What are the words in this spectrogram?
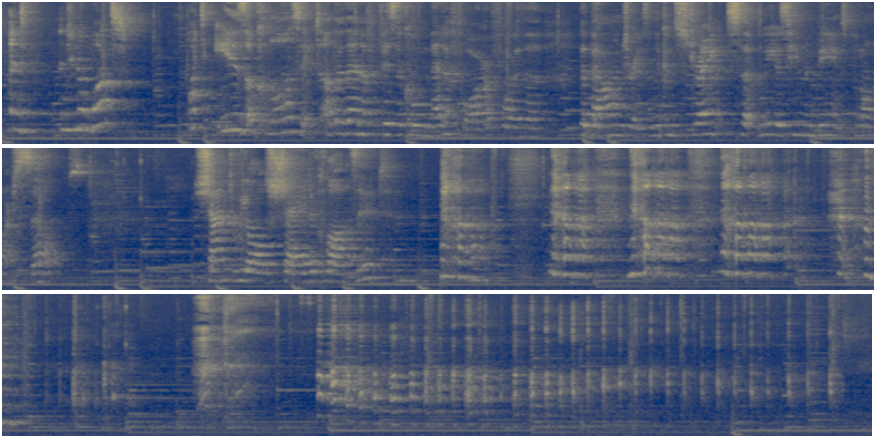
And, and you know what? What is a closet other than a physical metaphor for the, the boundaries and the constraints that we as human beings put on ourselves? Shan't we all share the closet?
